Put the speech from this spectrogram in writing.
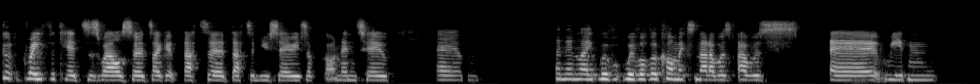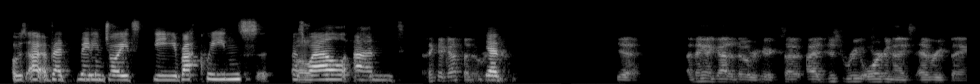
good, great for kids as well. So it's like a, that's a that's a new series I've gone into, um, and then like with with other comics and that I was I was uh reading. I was I read really enjoyed the Rat Queens as oh. well, and I think I got that over yeah. here. Yeah, I think I got it over here because I, I, just reorganized everything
